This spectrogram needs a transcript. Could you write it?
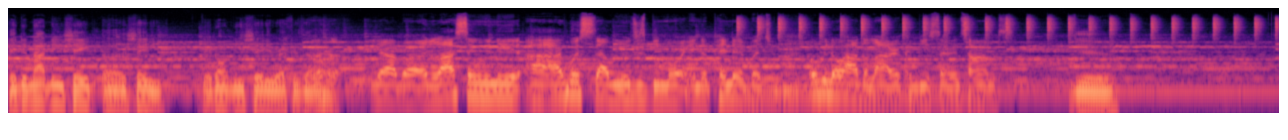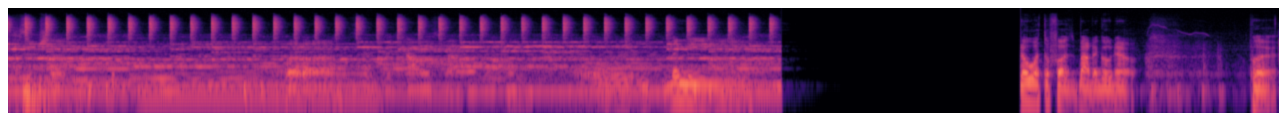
They did not need shade uh, shady. They don't need shady records at all. Yeah, bro. The last thing we need, I, I wish that we would just be more independent, but but we know how the latter could be certain times. Yeah. But uh, let me know what the fuck's about to go down. But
